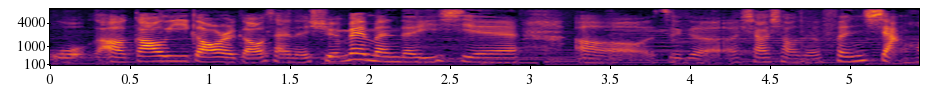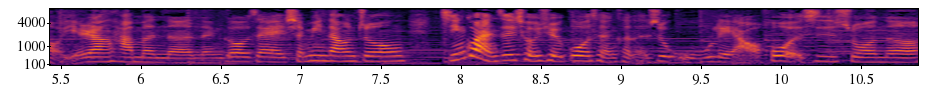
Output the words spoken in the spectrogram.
我呃高一、高二、高三的学妹们的一些呃这个小小的分享哈，也让他们呢能够在生命当中，尽管这求学过程可能是无聊，或者是说呢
